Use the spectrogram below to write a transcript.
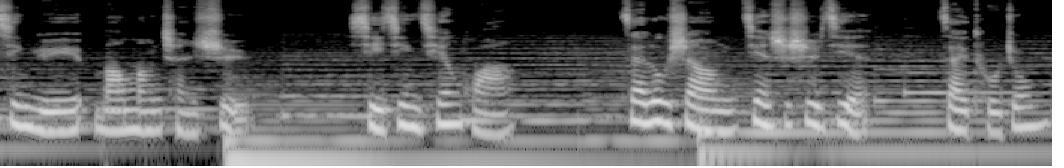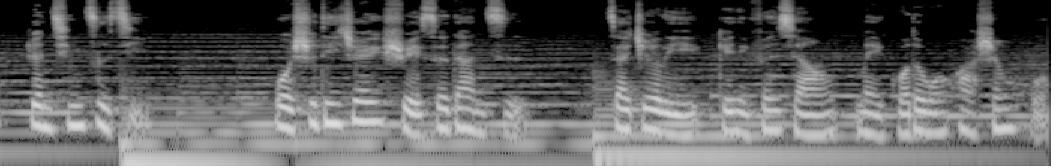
行于茫茫城市，洗尽铅华，在路上见识世界，在途中认清自己。我是 DJ 水色淡子，在这里给你分享美国的文化生活。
